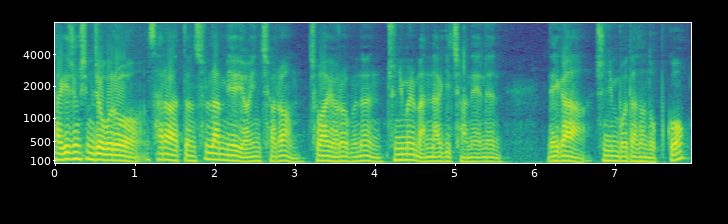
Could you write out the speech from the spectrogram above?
자기중심적으로 살아왔던 술람미의 여인처럼 저와 여러분은 주님을 만나기 전에는 내가 주님보다 더 높고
